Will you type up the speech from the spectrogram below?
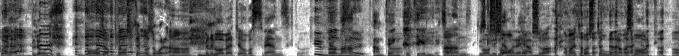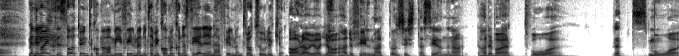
på det här blodbadet. Som plåster på såren. Ja, men det var väl att jag var svensk då. Ja, men han, han tänkte till liksom. Han du var skulle smart känna dig också. hemma. Han var inte bara stor, han var smart. Men det var inte så att du inte kommer vara med i filmen utan vi kommer kunna se dig i den här filmen trots olyckan. Ja, då, jag, jag hade filmat de sista scenerna. Jag hade bara två rätt små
